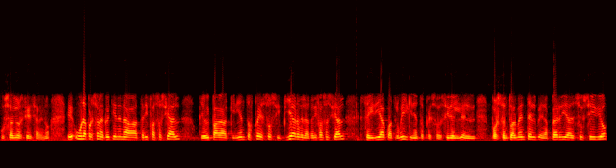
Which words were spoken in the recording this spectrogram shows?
usuarios residenciales, ¿no? Eh, una persona que hoy tiene una tarifa social, que hoy paga 500 pesos y pierde la tarifa social, se iría a 4.500 pesos. Es decir, el, porcentualmente la pérdida del subsidio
